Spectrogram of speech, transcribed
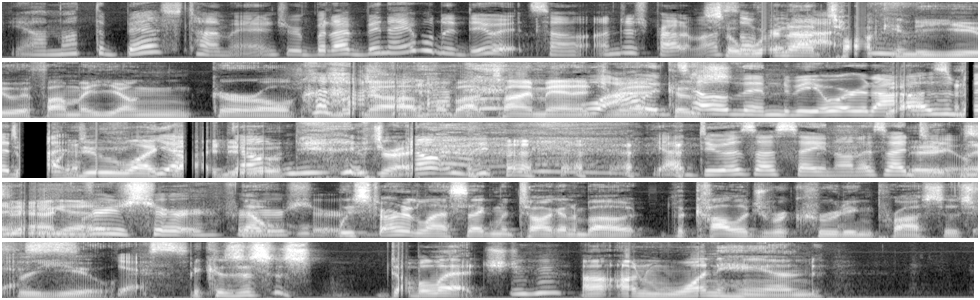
yeah, I'm not the best time manager, but I've been able to do it. So I'm just proud of myself. So we're not that. talking to you if I'm a young girl coming up about time management. Well, I would tell them to be organized, but do like yeah, I do. Don't, That's right. do, yeah, do as I say, not as I do. Exactly. For sure. For Now, sure. we started last segment talking about the college recruiting process for you. yes. Mm-hmm. Because this is double edged. Uh, on one hand,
